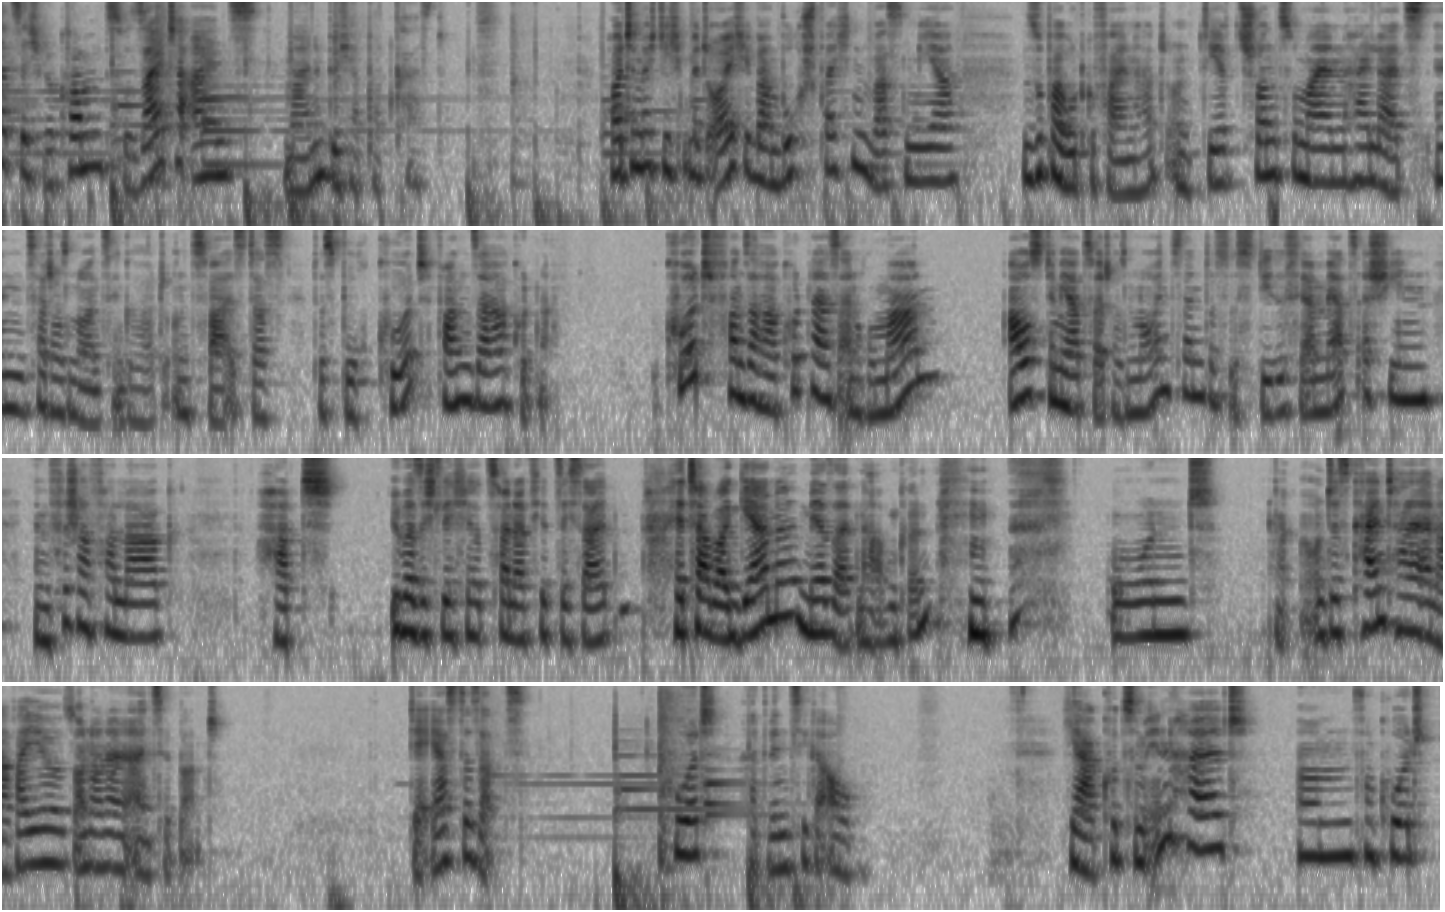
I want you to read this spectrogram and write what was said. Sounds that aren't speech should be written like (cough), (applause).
herzlich willkommen zu Seite 1, meinem Bücherpodcast. Heute möchte ich mit euch über ein Buch sprechen, was mir super gut gefallen hat und jetzt schon zu meinen Highlights in 2019 gehört. Und zwar ist das das Buch Kurt von Sarah Kuttner. Kurt von Sarah Kuttner ist ein Roman aus dem Jahr 2019. Das ist dieses Jahr im März erschienen im Fischer Verlag, hat übersichtliche 240 Seiten, (laughs) hätte aber gerne mehr Seiten haben können. (laughs) und, und ist kein Teil einer Reihe, sondern ein Einzelband. Der erste Satz. Kurt hat winzige Augen. Ja, kurz zum Inhalt ähm, von Kurt.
